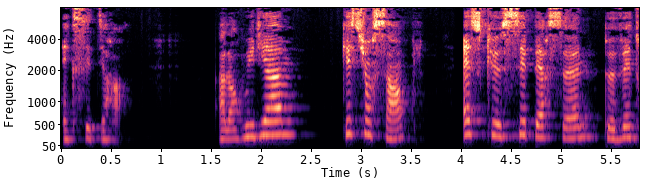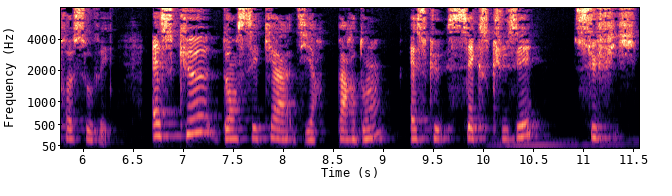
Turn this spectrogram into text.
etc. Alors William, question simple, est-ce que ces personnes peuvent être sauvées? Est-ce que dans ces cas dire pardon, est-ce que s'excuser suffit?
